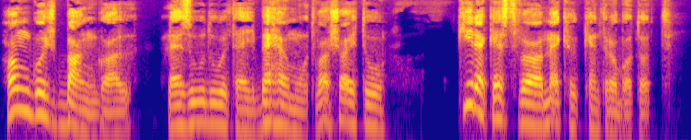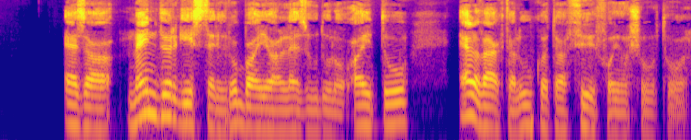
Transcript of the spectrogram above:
hangos banggal lezúdult egy behemót vasajtó, kirekesztve a meghökkent robotot. Ez a mennydörgésszerű robajjal lezúduló ajtó elvágta Lúkot a fő folyosótól.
